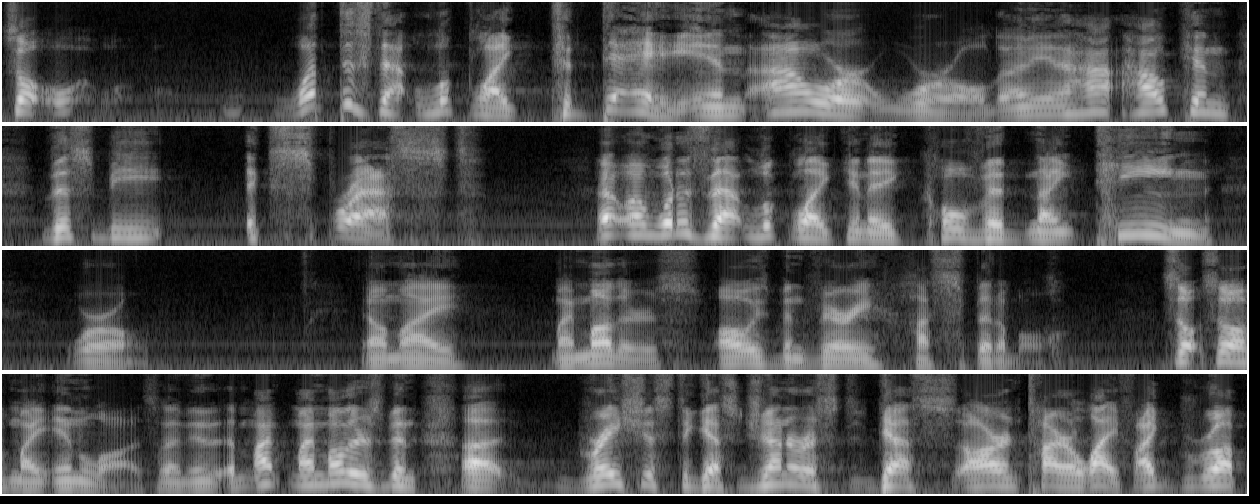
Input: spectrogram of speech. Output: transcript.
So, what does that look like today in our world? I mean, how, how can this be expressed. And what does that look like in a COVID 19 world? You know, my, my mother's always been very hospitable. So, so have my in laws. I mean, my, my mother's been uh, gracious to guests, generous to guests our entire life. I grew up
